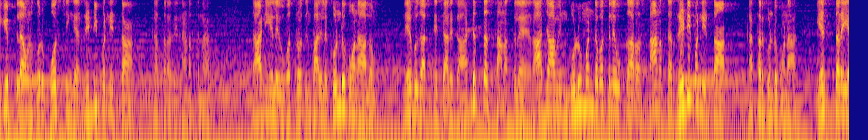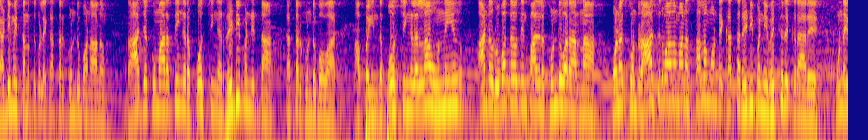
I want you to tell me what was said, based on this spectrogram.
எகிப்தில் அவனுக்கு ஒரு போஸ்டிங்கை ரெடி பண்ணிட்டு தான் கத்தர் அதை நடத்தினார். தானியலை உபத்திரவத்தின் பாதையில் கொண்டு போனாலும் நேபுகாத்நேச்சாருக்கு அடுத்த ஸ்தானத்துல ராஜாவின் குழு மண்டபத்துல உட்கார்ற ஸ்தானத்தை ரெடி பண்ணிட்டு தான் கத்தர் கொண்டு போனார். எஸ்தரை அடிமைத்தனத்துக்குள்ளே கத்தர் கொண்டு போனாலும் ராஜகுமாரத்திங்கிற போஸ்டிங்கை ரெடி பண்ணிட்டு தான் கத்தர் கொண்டு போவார். அப்ப இந்த போஸ்டிங்கள் எல்லாம் உன்னையும் ஆண்டவர் உபத்திரவத்தின் பாதையில கொண்டு வரார்னா உனக்கு ஒன்று ஆசீர்வாதமான ஸ்தலம் ஒன்றை கத்தர் ரெடி பண்ணி வச்சிருக்கிறாரு. உன்னை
